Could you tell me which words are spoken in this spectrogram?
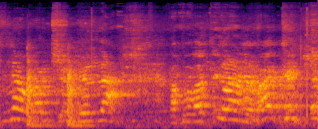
என்ன work எல்லாம்? அப்ப வரீங்களா அடங்கா.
